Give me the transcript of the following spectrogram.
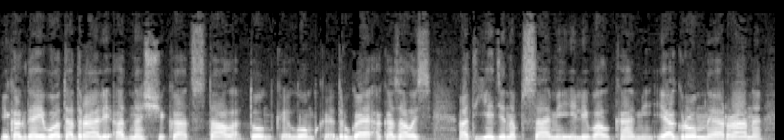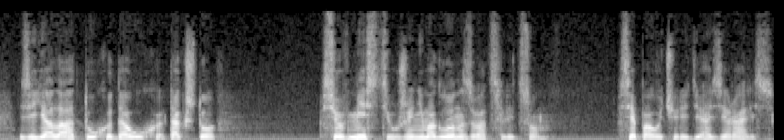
и когда его отодрали, одна щека отстала, тонкая, ломкая, другая оказалась отъедена псами или волками, и огромная рана зияла от уха до уха, так что все вместе уже не могло называться лицом. Все по очереди озирались.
